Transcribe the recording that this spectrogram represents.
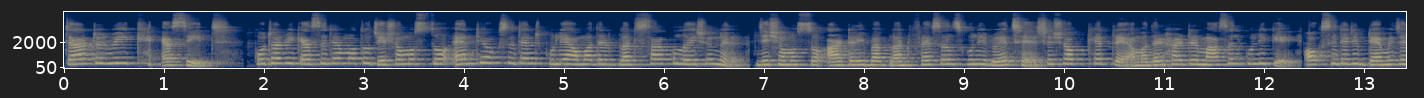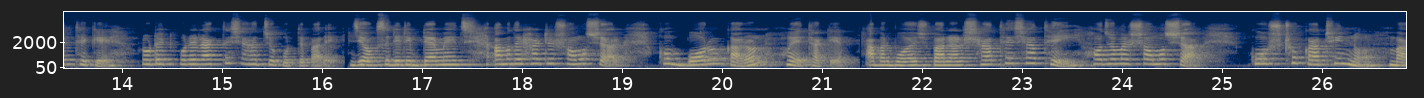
টার্টারিক অ্যাসিড কোটারিক অ্যাসিডের মতো যে সমস্ত অ্যান্টিঅক্সিডেন্টগুলি আমাদের ব্লাড সার্কুলেশনের যে সমস্ত আর্টারি বা ব্লাড ভেসেলসগুলি রয়েছে, সেসব ক্ষেত্রে আমাদের হার্টের মাসেলগুলিকে অক্সিডেটিভ ড্যামেজের থেকে প্রোটেক্ট করে রাখতে সাহায্য করতে পারে। যে অক্সিডেটিভ ড্যামেজ আমাদের হার্টের সমস্যার খুব বড় কারণ হয়ে থাকে। আবার বয়স বাড়ার সাথে সাথেই হজমের সমস্যা কোষ্ঠকাঠিন্য বা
